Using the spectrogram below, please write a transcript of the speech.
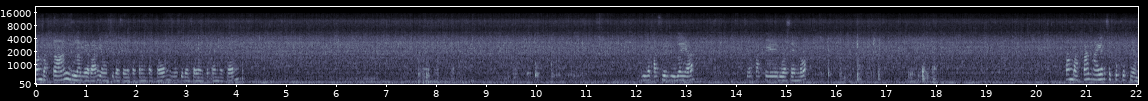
Tambahkan gula merah yang sudah saya potong-potong. Ini sudah saya potong-potong gula pasir juga ya. Saya pakai 2 sendok. Tambahkan air secukupnya.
